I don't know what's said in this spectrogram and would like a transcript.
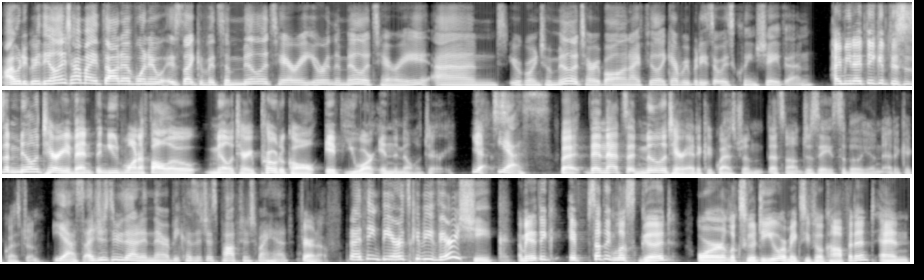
I would agree. The only time I thought of when it is like if it's a military, you're in the military and you're going to a military ball, and I feel like everybody's always clean shaven. I mean, I think if this is a military event, then you'd want to follow military protocol if you are in the military. Yes. Yes. But then that's a military etiquette question. That's not just a civilian etiquette question. Yes. I just threw that in there because it just popped into my head. Fair enough. But I think beards could be very chic. I mean, I think if something looks good or looks good to you or makes you feel confident and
